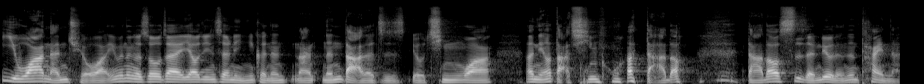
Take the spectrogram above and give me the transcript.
一挖难求啊，因为那个时候在妖精森林，你可能难能打的只有青蛙啊，你要打青蛙 打到打到四等六等，真的太难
